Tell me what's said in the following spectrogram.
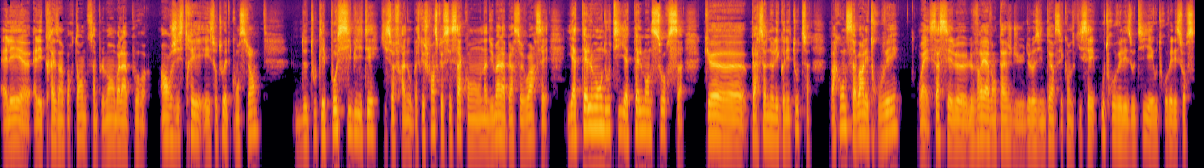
elle est, euh, elle est très importante simplement voilà pour enregistrer et surtout être conscient de toutes les possibilités qui s'offrent à nous. Parce que je pense que c'est ça qu'on a du mal à percevoir, c'est il y a tellement d'outils, il y a tellement de sources que euh, personne ne les connaît toutes. Par contre, savoir les trouver, ouais, ça c'est le, vrai avantage du, de l'Osinter, c'est quand il sait où trouver les outils et où trouver les sources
